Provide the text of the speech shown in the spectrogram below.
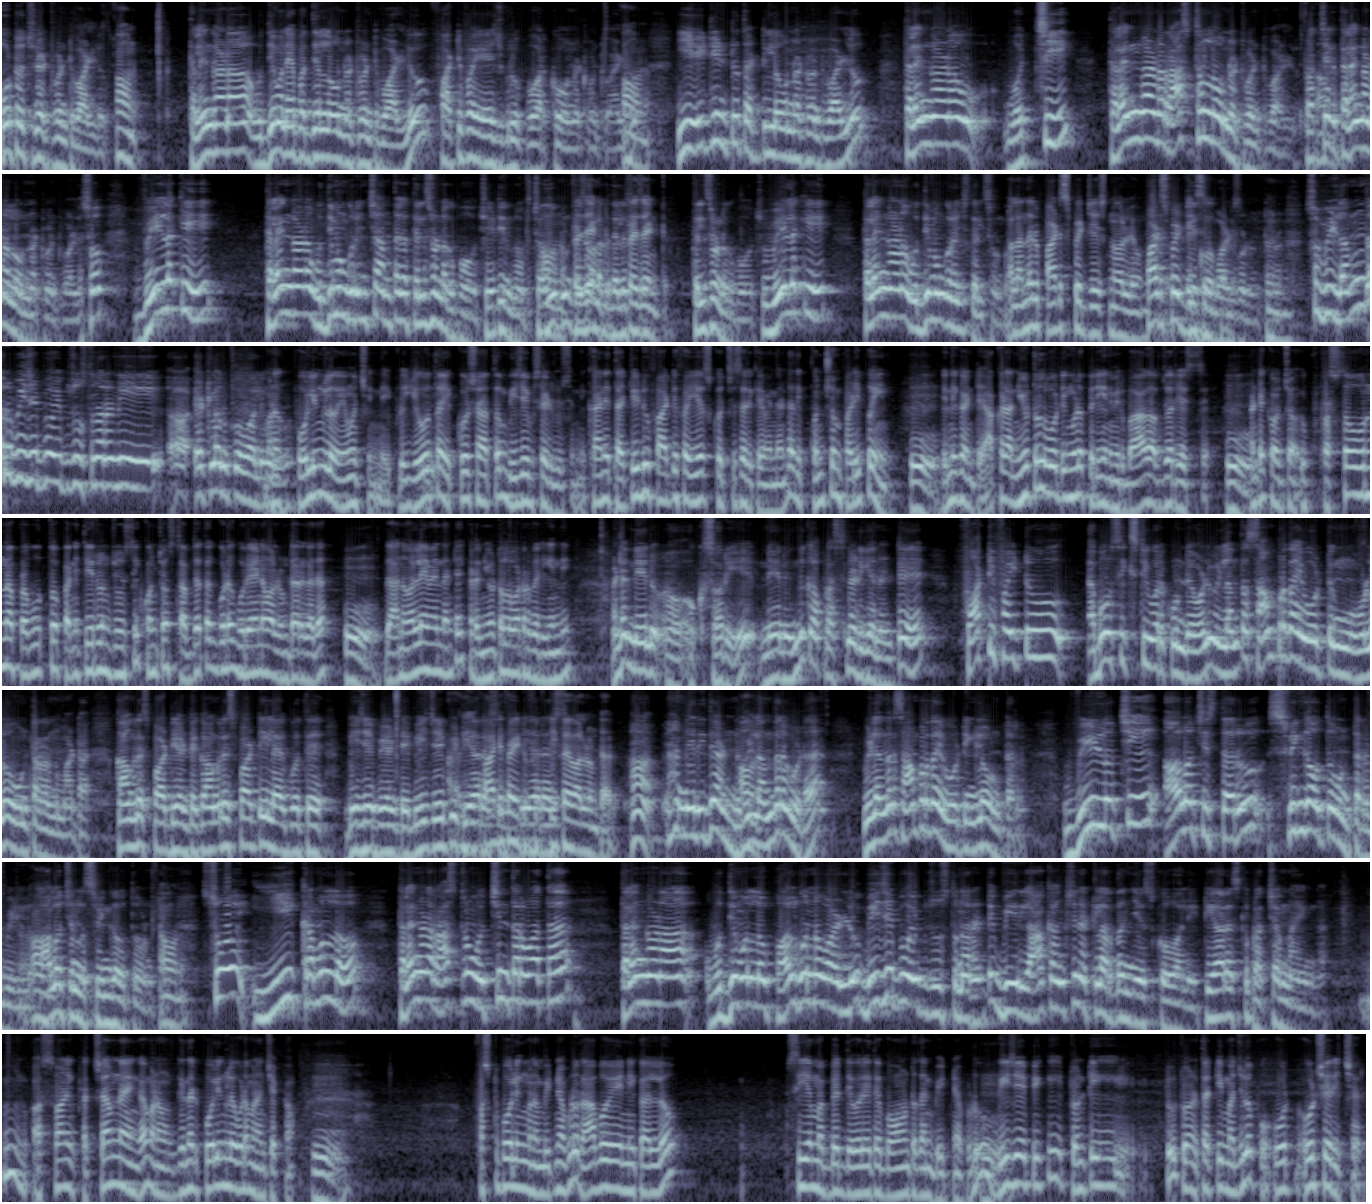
ఓటు వచ్చినటువంటి వాళ్ళు. అవును. తెలంగాణ ఉద్యమ నేపథ్యంలో ఉన్నటువంటి వాళ్ళు ఫార్టీ ఫైవ్ ఏజ్ గ్రూప్ వరకు ఉన్నటువంటి వాళ్ళు. ఈ ఎయిటీన్ టు థర్టీలో ఉన్నటువంటి వాళ్ళు తెలంగాణ వచ్చి తెలంగాణ రాష్ట్రంలో ఉన్నటువంటి వాళ్ళు ప్రత్యేక తెలంగాణలో ఉన్నటువంటి వాళ్ళు. సో వీళ్ళకి తెలంగాణ ఉద్యమం గురించి అంతగా తెలిసి ఉండకపోవచ్చు. ఎయిటీన్ గ్రూప్ చదువుకుంటే వాళ్ళకి తెలుసు. present. తెలిసి ఉండకపోవచ్చు. వీళ్ళకి తెలంగాణ ఉద్యమం గురించి తెలిసి ఉంటుంది. వాళ్ళందరూ పార్టిసిపేట్ చేసిన వాళ్ళే. పార్టిసిపేట్ చేసిన వాళ్ళు కూడా ఉంటారు. సో వీళ్ళందరూ బీజేపీ వైపు చూస్తున్నారని ఎట్లా అనుకోవాలి మనకు పోలింగ్లో ఏమొచ్చింది? ఇప్పుడు యువత ఎక్కువ శాతం బీజేపీ సైడ్ చూసింది. కానీ థర్టీ టు ఫార్టీ ఫైవ్ ఇయర్స్కి వచ్చేసరికి ఏమైందంటే అది కొంచెం పడిపోయింది. ఎందుకంటే అక్కడ న్యూట్రల్ ఓటింగ్ కూడా పెరిగింది. మీరు బాగా అబ్జర్వ్ చేస్తే. అంటే కొంచెం ప్రస్తుతం ఉన్న ప్రభుత్వ పనితీరును చూసి కొంచెం స్తబ్దతకు కూడా గురైన వాళ్ళు ఉంటారు కదా. Hmm. దానివల్ల ఏమైందంటే ఇక్కడ న్యూట్రల్ ఓటర్ పెరిగింది. అంటే నేను ఒకసారి నేను ఎందుకు ఆ ప్రశ్న అడిగానంటే forty five to above sixty వరకు ఉండేవాళ్ళు. వీళ్ళంతా సాంప్రదాయ ఓటింగ్లో ఉంటారనమాట కాంగ్రెస్ పార్టీ అంటే కాంగ్రెస్ పార్టీ లేకపోతే బీజేపీ అంటే BJP forty five to fifty five వాళ్ళు ఉంటారు. నేను ఇదే అంటున్నా. వీళ్ళందరూ కూడా వీళ్ళందరూ సాంప్రదాయ ఓటింగ్లో ఉంటారు. వీళ్ళు వచ్చి ఆలోచిస్తారు స్వింగ్ అవుతూ ఉంటారు వీళ్ళు. ఆలోచనలు స్వింగ్ అవుతూ ఉంటారు సో ఈ క్రమంలో తెలంగాణ రాష్ట్రం వచ్చిన తర్వాత తెలంగాణ ఉద్యమంలో పాల్గొన్న వాళ్ళు బీజేపీ వైపు చూస్తున్నారంటే వీరి ఆకాంక్షను ఎట్లా అర్థం చేసుకోవాలి? టీఆర్ఎస్కి ప్రత్యామ్నాయంగా. వాస్తవానికి ప్రత్యామ్నాయంగా మనం కిందటి పోలింగ్లో కూడా మనం చెప్పాం. ఫస్ట్ పోలింగ్ మనం పెట్టినప్పుడు రాబోయే ఎన్నికల్లో సీఎం అభ్యర్థి ఎవరైతే బాగుంటుందని పెట్టినప్పుడు బీజేపీకి ట్వంటీ టు థర్టీ మధ్యలో ఓట్ ఓట్ షేర్ ఇచ్చారు.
